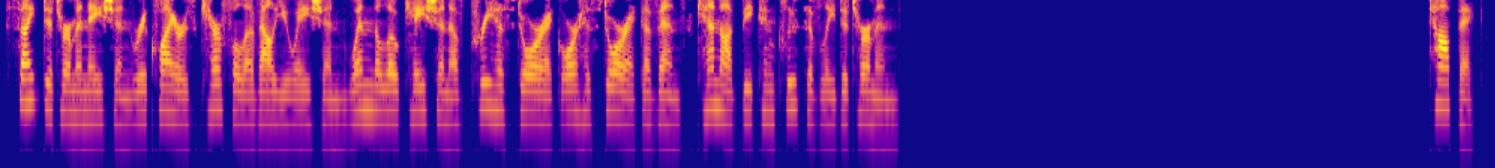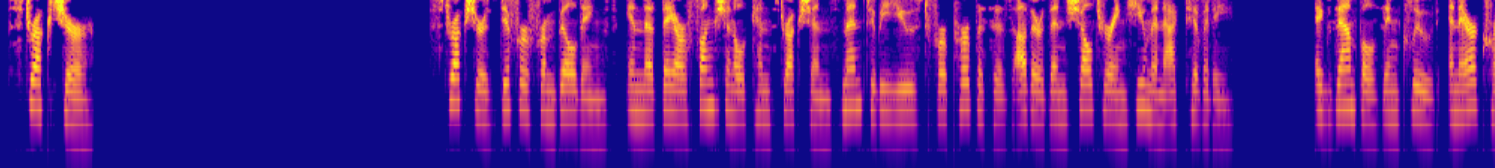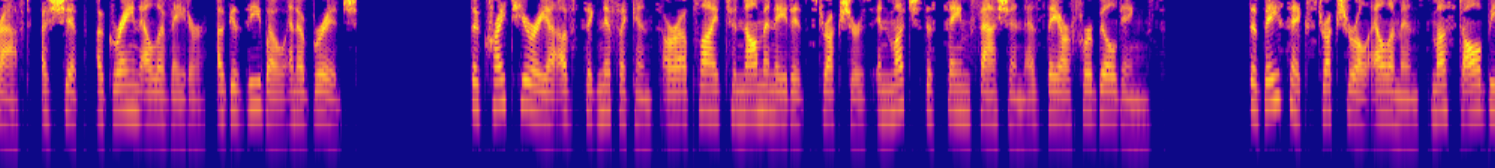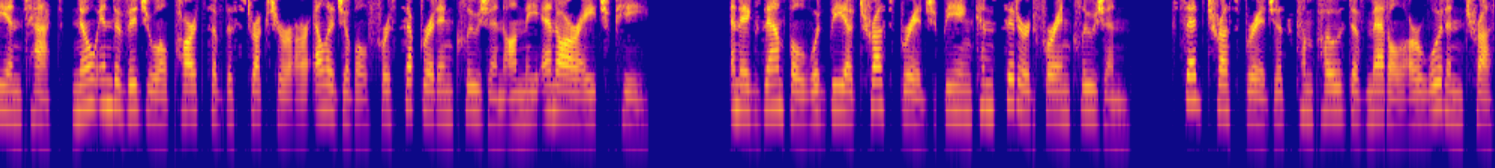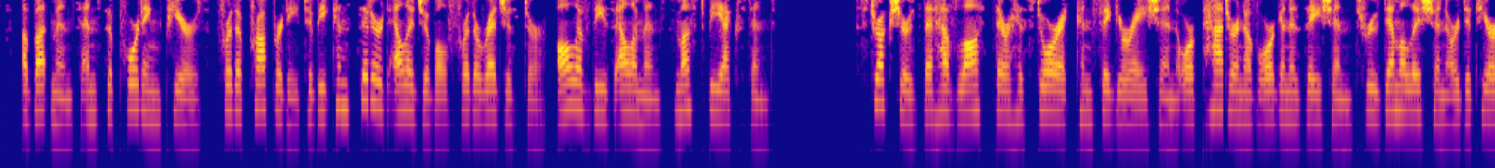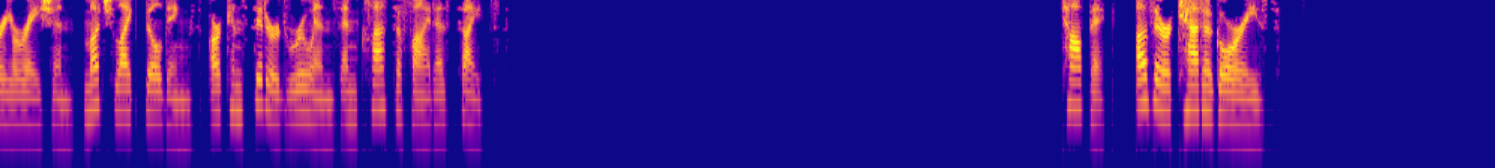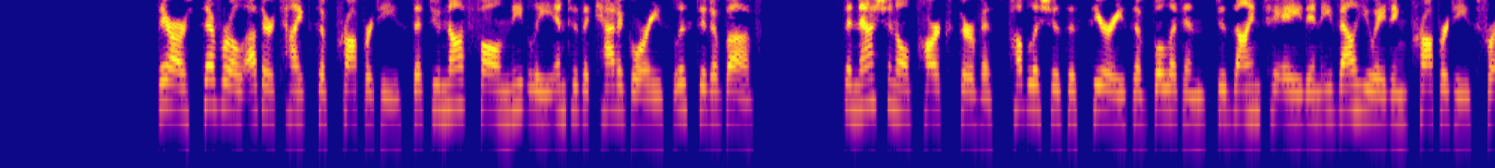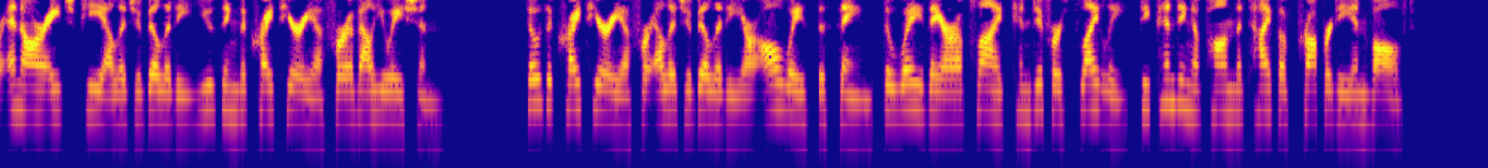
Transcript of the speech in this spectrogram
Site determination requires careful evaluation when the location of prehistoric or historic events cannot be conclusively determined. Structure Structures differ from buildings, in that they are functional constructions meant to be used for purposes other than sheltering human activity. Examples include, an aircraft, a ship, a grain elevator, a gazebo and a bridge. The criteria of significance are applied to nominated structures in much the same fashion as they are for buildings. The basic structural elements must all be intact, no individual parts of the structure are eligible for separate inclusion on the NRHP. An example would be a truss bridge being considered for inclusion. Said truss bridge is composed of metal or wooden truss, abutments and supporting piers. For the property to be considered eligible for the register, all of these elements must be extant. Structures that have lost their historic configuration or pattern of organization through demolition or deterioration, much like buildings, are considered ruins and classified as sites. Other categories There are several other types of properties that do not fall neatly into the categories listed above. The National Park Service publishes a series of bulletins designed to aid in evaluating properties for NRHP eligibility using the criteria for evaluation. Though the criteria for eligibility are always the same, the way they are applied can differ slightly, depending upon the type of property involved.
